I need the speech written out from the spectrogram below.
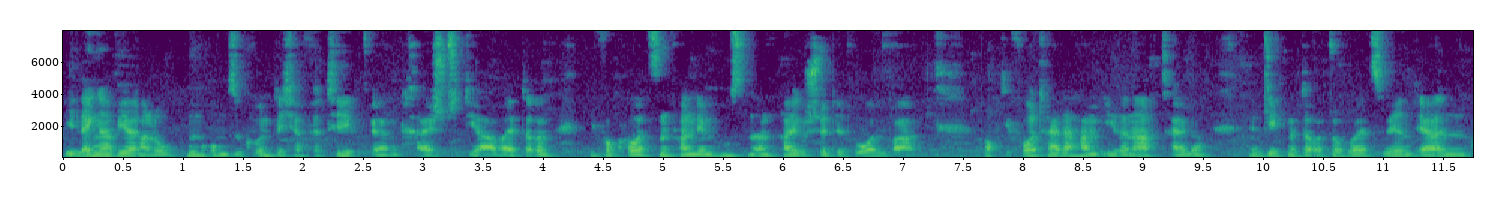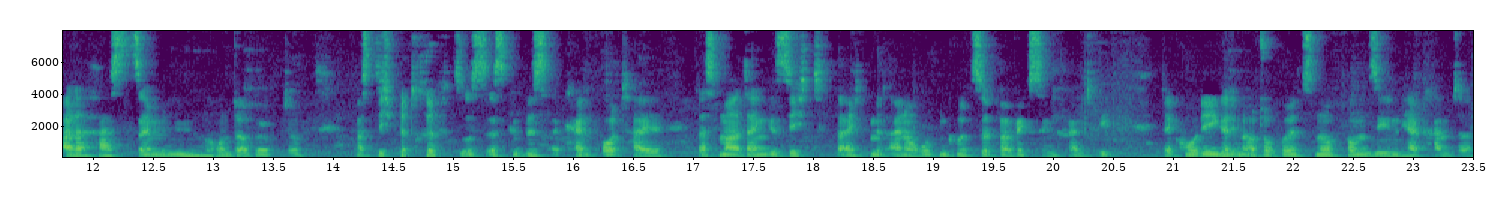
je länger wir malochen, umso gründlicher vertilgt werden, kreischte die Arbeiterin, die vor kurzem von dem Hustenanfall geschüttelt worden war. Auch die Vorteile haben ihre Nachteile, entgegnete Otto Rölz, während er in aller Hast sein Menü herunterwirkte. Was dich betrifft, so ist es gewiss kein Vorteil, dass man dein Gesicht leicht mit einer roten Grütze verwechseln könnte, wie der Kollege den Otto Rölz nur vom Sehen her kannte,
